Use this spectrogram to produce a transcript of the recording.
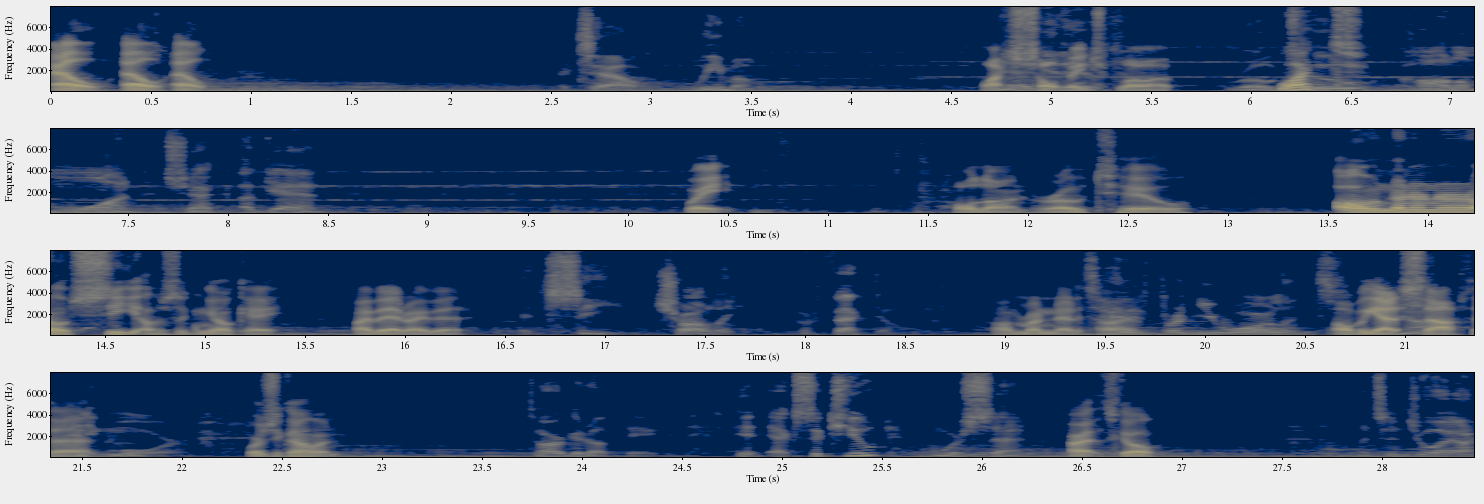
L, L, L. It's L, Lima. Watch Salt Negative. H blow up. Row What? two, column one. Check again. Wait. Hold on. Row two. Oh, no, no, no, no. C. I was looking. Okay. My bad, my bad. It's C, Charlie. Perfecto. I'm running out of time. For New Orleans. Oh, we gotta Not stop that. Anymore. Where's it going? Target updated. Hit execute, and we're set. All right, let's go. Let's enjoy our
